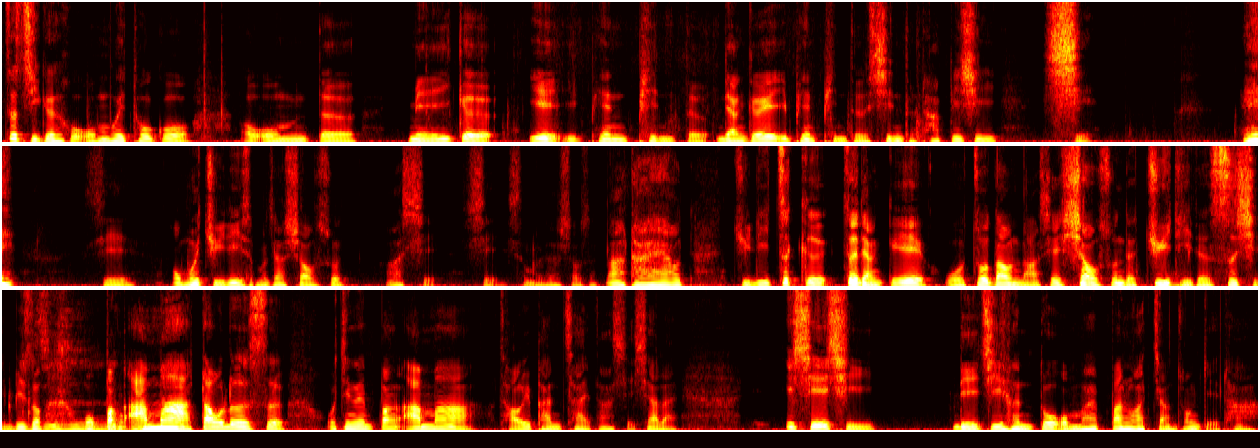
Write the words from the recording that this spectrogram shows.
这几个我们会透过呃我们的每一个月一篇品德，两个月一篇品德心得，他必须写。哎，写我们会举例什么叫孝顺啊？写写什么叫孝顺？那他还要举例这个这两个月我做到哪些孝顺的具体的事情？比如说我帮阿嬷倒垃圾，我今天帮阿嬷炒一盘菜，他写下来。一学期累积很多，我们还颁发奖状给他。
